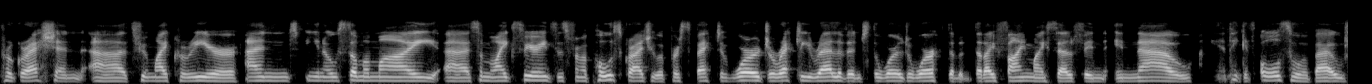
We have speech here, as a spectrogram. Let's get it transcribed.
progression uh, through my career. And, you know, some of my, uh, some of my experience experiences from a postgraduate perspective were directly relevant to the world of work that, that I find myself in in now. I think it's also about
